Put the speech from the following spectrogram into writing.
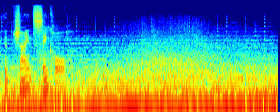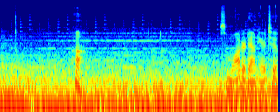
It's like a giant sinkhole. Huh. Some water down here, too.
